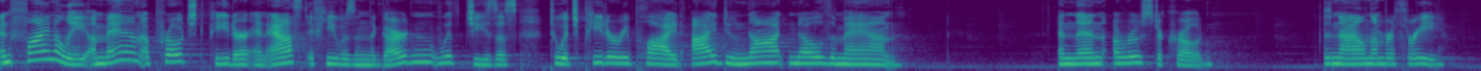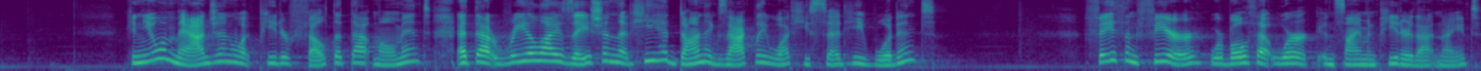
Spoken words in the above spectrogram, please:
And finally, a man approached Peter and asked if he was in the garden with Jesus, to which Peter replied, I do not know the man. And then a rooster crowed. Denial number three. Can you imagine what Peter felt at that moment? At that realization that he had done exactly what he said he wouldn't? Faith and fear were both at work in Simon Peter that night.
